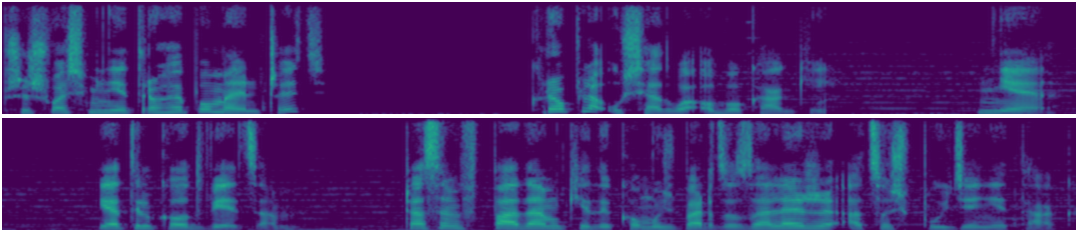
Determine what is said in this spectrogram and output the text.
Przyszłaś mnie trochę pomęczyć? Kropla usiadła obok Agi. Nie, ja tylko odwiedzam. Czasem wpadam, kiedy komuś bardzo zależy, a coś pójdzie nie tak.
